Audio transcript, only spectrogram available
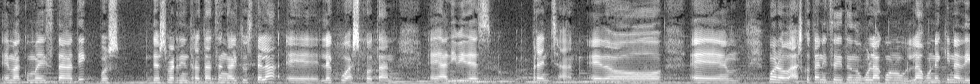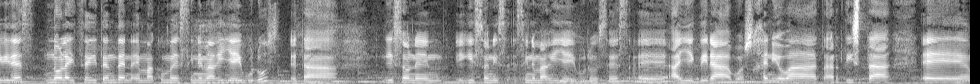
emakume izatagatik, desberdin tratatzen gaituztela e, leku askotan, e, adibidez, prentxan, edo, e, bueno, askotan hitz egiten dugu lagunekin adibidez, nola hitz egiten den emakume zinemagilei buruz, eta gizonen gizon zinemagilei buruz, ez? E, haiek dira, pues, genio bat, artista, e,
